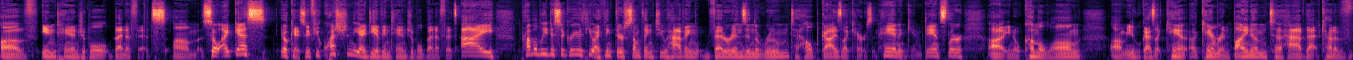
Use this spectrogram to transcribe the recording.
of intangible benefits. Um, so I guess okay. So if you question the idea of intangible benefits, I probably disagree with you. I think there's something to having veterans in the room to help guys like Harrison Hand and Cam Dantzler, uh, you know, come along. Um, you know, guys like Cam- uh, Camryn Bynum to have that kind of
